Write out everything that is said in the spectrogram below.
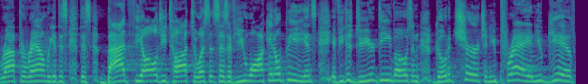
wrapped around. We get this, this bad theology taught to us that says if you walk in obedience, if you just do your Devos and go to church and you pray and you give,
